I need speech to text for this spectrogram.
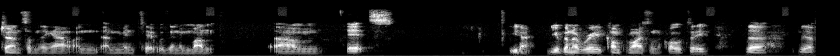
churn something out and, and mint it within a month, um, it's you know you're going to really compromise on the quality. The the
